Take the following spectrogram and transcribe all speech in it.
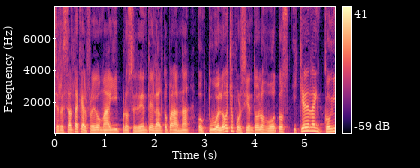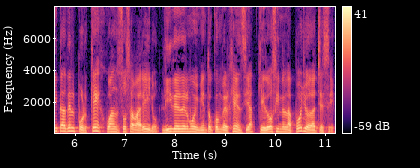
Se resalta que Alfredo Magui, procedente del Alto Paraná, obtuvo el 8% de los votos y queda la incógnita del por qué Juan Sosa Vareiro, líder del movimiento Convergencia, quedó sin el apoyo de HC.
